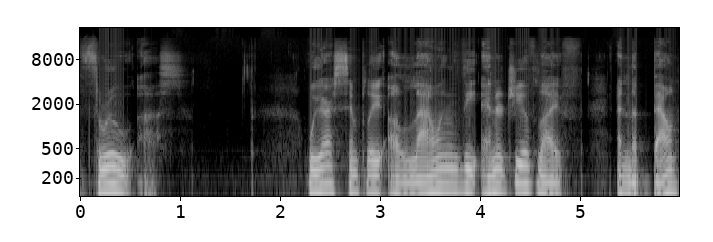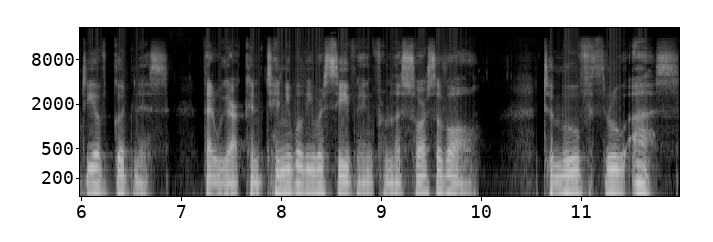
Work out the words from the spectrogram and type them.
through us we are simply allowing the energy of life and the bounty of goodness that we are continually receiving from the source of all to move through us.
